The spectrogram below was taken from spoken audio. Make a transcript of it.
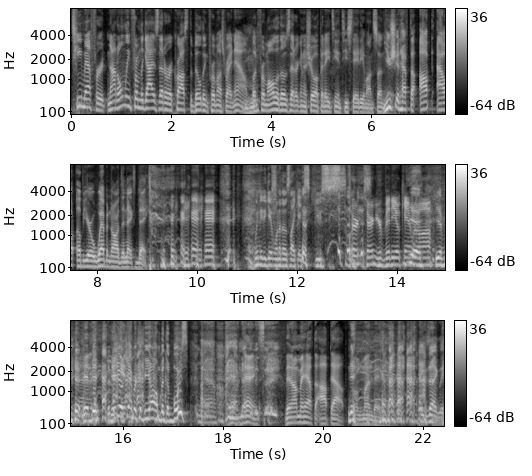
team effort, not only from the guys that are across the building from us right now, but from all of those that are going to show up at AT&T Stadium on Sunday. Mm-hmm. You should have to opt out of your webinar the next day. we need to get one of those like excuses. Turn, turn your video camera off. Yeah, the video camera can be on, but the voice. Hey, then I may have to opt out on Monday. exactly.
